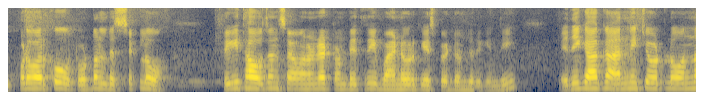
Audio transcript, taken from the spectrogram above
ఇప్పటి వరకు టోటల్ డిస్ట్రిక్ట్లో three thousand seven hundred twenty three bind over case పెట్టడం జరిగింది. ఇది కాక అన్ని చోట్ల ఉన్న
